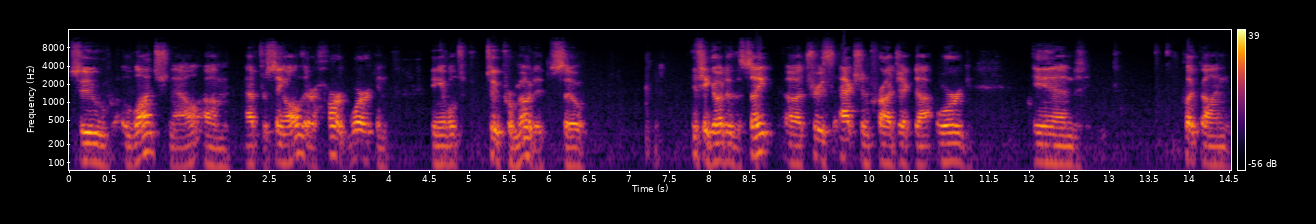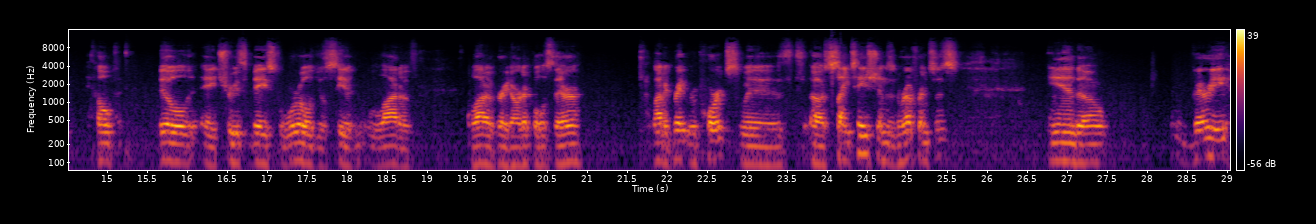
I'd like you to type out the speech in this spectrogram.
to launch now um, after seeing all their hard work and being able to, to, promote it. So if you go to the site, uh, truthactionproject.org, and click on help build a truth-based world, you'll see a lot of a lot of great articles there, a lot of great reports with uh, citations and references, and uh, very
